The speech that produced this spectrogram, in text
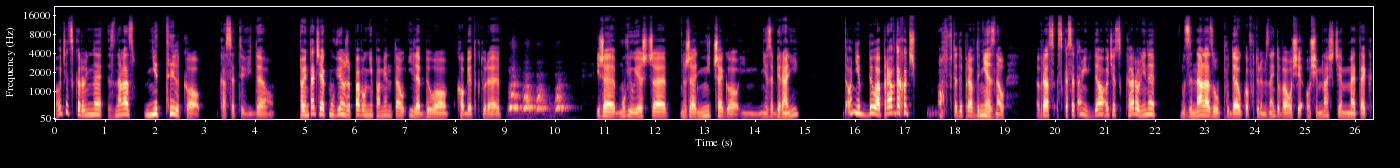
ojciec Karoliny znalazł nie tylko kasety wideo. Pamiętacie, jak mówiłem, że Paweł nie pamiętał, ile było kobiet, które i że mówił jeszcze, że niczego im nie zabierali? To nie była prawda, choć on wtedy prawdy nie znał. Wraz z kasetami wideo ojciec Karoliny znalazł pudełko, w którym znajdowało się 18 metek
